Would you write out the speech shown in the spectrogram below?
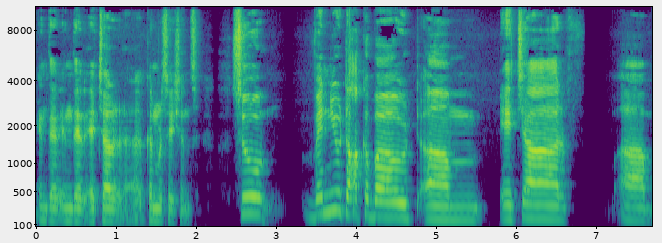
in their in their HR uh, conversations. So when you talk about um, HR uh,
